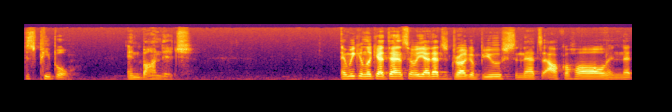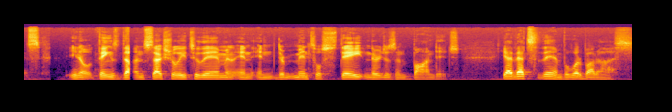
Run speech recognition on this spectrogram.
Just people in bondage. And we can look at that and say, well, yeah, that's drug abuse and that's alcohol and that's, you know, things done sexually to them and, and, and their mental state and they're just in bondage. Yeah, that's them, but what about us?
